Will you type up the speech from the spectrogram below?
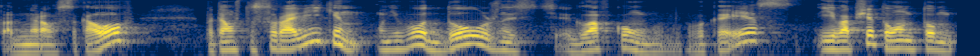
адмирал Соколов, потому что Суровикин, у него должность главком ВКС, и вообще-то он там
